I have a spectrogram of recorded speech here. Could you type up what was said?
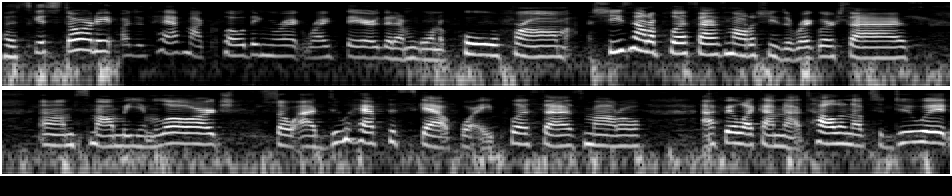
let's get started. I just have my clothing rack right there that I'm going to pull from. She's not a plus size model. She's a regular size, um, small, medium, large. So I do have to scout for a plus size model. I feel like I'm not tall enough to do it.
